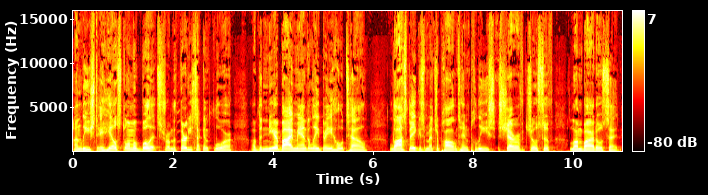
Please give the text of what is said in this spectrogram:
unleashed a hailstorm of bullets from the 32nd floor of the nearby Mandalay Bay Hotel. Las Vegas Metropolitan Police Sheriff Joseph Lombardo said.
